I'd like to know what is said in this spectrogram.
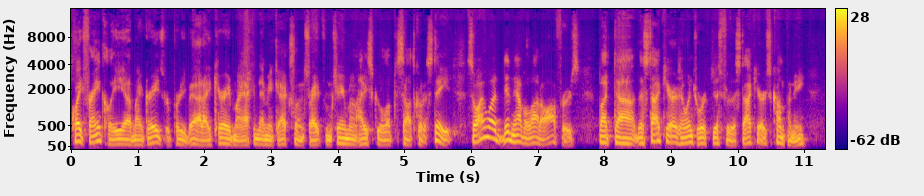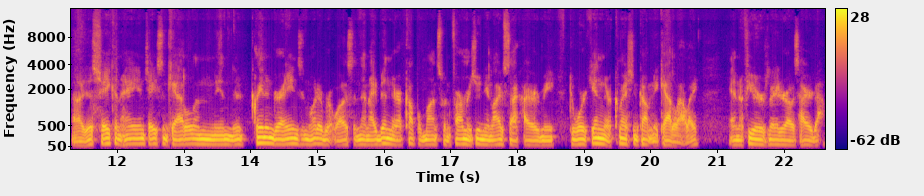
quite frankly, uh, my grades were pretty bad. I carried my academic excellence right from Chamberlain High School up to South Dakota State, so I didn't have a lot of offers. But uh, the stockyards, I went to work just for the stockyards company uh, just shaking hay and chasing cattle and, and cleaning drains and whatever it was. And then I'd been there a couple months when Farmers Union Livestock hired me to work in their commission company, Cattle Alley. And a few years later, I was hired to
